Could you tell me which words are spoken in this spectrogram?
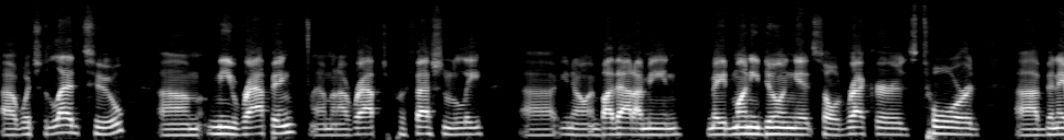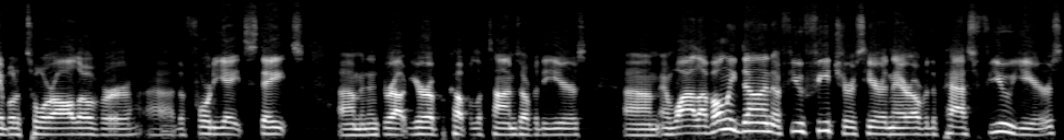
uh, which led to um, me rapping, um, and I rapped professionally. Uh, you know, and by that I mean made money doing it, sold records, toured. I've uh, been able to tour all over uh, the 48 states um, and then throughout Europe a couple of times over the years. Um, and while I've only done a few features here and there over the past few years,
